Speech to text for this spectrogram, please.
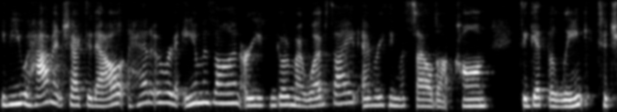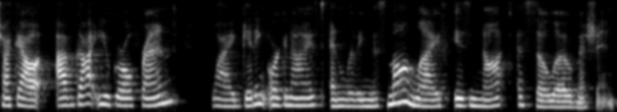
If you haven't checked it out, head over to Amazon or you can go to my website, everythingwithstyle.com, to get the link to check out I've Got You, Girlfriend why getting organized and living this mom life is not a solo mission.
